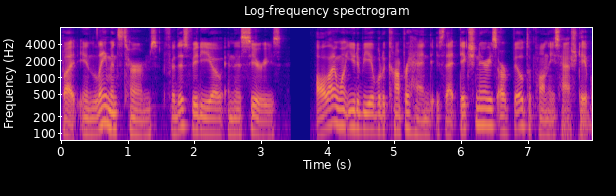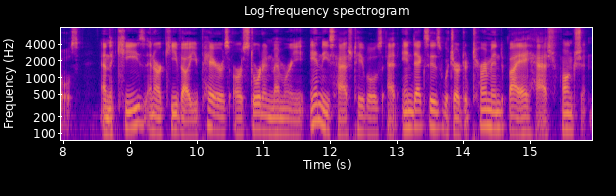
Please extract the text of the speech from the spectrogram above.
but in layman's terms, for this video and this series, all I want you to be able to comprehend is that dictionaries are built upon these hash tables, and the keys in our key value pairs are stored in memory in these hash tables at indexes which are determined by a hash function.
